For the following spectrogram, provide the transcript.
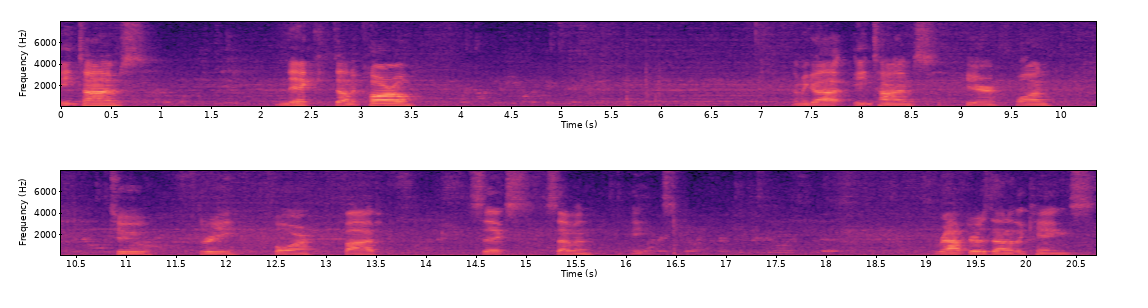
Eight times. Nick down to Carl. And we got eight times here. One, two, three, four, five, six, seven, eight. Raptors down to the Kings.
